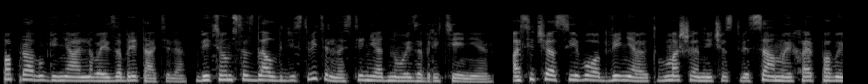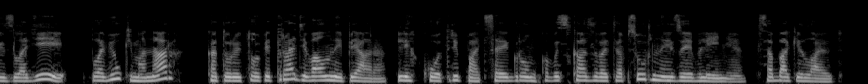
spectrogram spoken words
по праву гениального изобретателя, ведь он создал в действительности не одно изобретение, а сейчас его обвиняют в мошенничестве самые хайповые злодеи, Плавюк и Монарх, который топит ради волны пиара. Легко трепаться и громко высказывать абсурдные заявления. Собаки лают,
